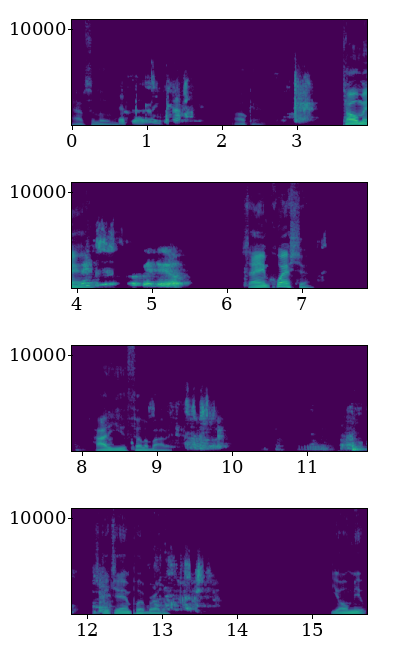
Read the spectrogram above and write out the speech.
Absolutely. Okay. Towman. Same question. How do you feel about it? Let's get your input, brother. You're on mute.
